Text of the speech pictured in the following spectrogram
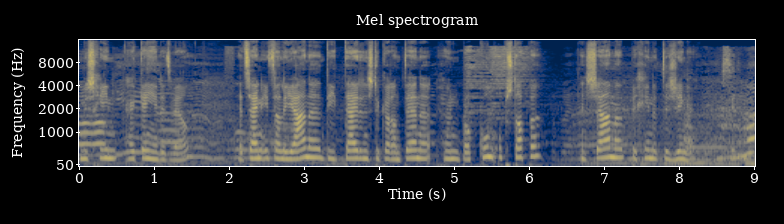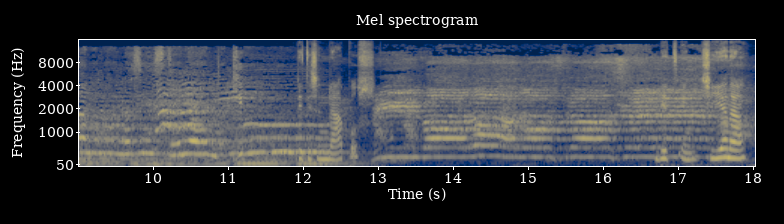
Misschien herken je dit wel. Het zijn Italianen die tijdens de quarantaine hun balkon opstappen en samen beginnen te zingen. Dit is in Napels. Dit in Siena.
